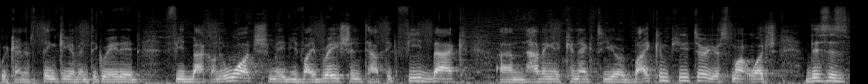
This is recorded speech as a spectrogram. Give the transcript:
we're, kind of thinking of integrated feedback on a watch, maybe vibration, taptic feedback, um, having it connect to your bike computer, your smartwatch. This is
